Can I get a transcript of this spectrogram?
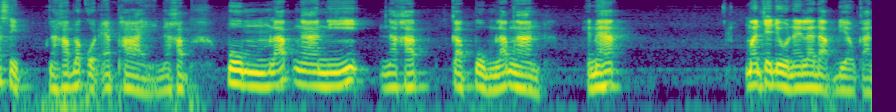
650 นะครับ แล้วกด apply นะครับ ปุ่มรับงานนี้นะครับ กับปุ่มรับงานเห็นไหมฮะมันจะอยู่ในระดับเดียวกัน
